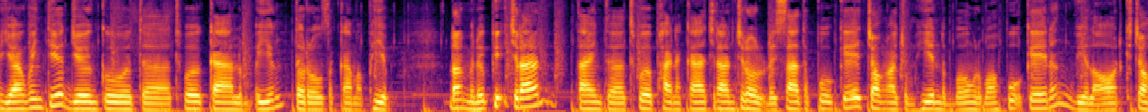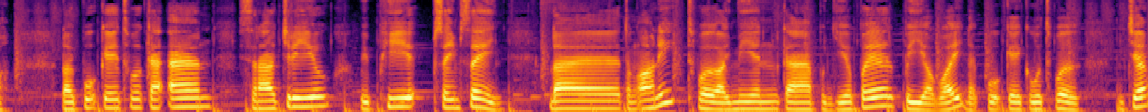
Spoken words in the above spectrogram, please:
ម្យ៉ាងវិញទៀតយើងគួរតែធ្វើការលំអៀងទៅរកសកម្មភាពដោយមនុស្សភាគច្រើន តែងតែធ្វើផែនការច្រើនជ្រុលដោយសារតែពួកគេចង់ឲ្យជំហានដំបូងរបស់ពួកគេនឹងវាល្អឥតខ្ចោះដោយពួកគេធ្វើការអាន ស្រាវជ្រាវវិភាគផ្សេងផ្សេងដែលទាំងអស់នេះធ្វើឲ្យមានការពន្យាពេលពីអ្វីដែលពួកគេគួរធ្វើអញ្ចឹង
